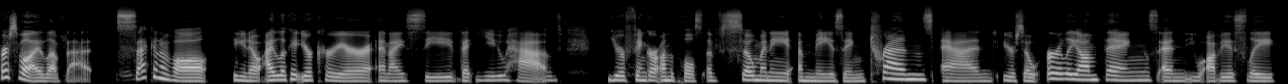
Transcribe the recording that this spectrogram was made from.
First of all, I love that. Mm-hmm. Second of all, you know, I look at your career and I see that you have your finger on the pulse of so many amazing trends and you're so early on things and you obviously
